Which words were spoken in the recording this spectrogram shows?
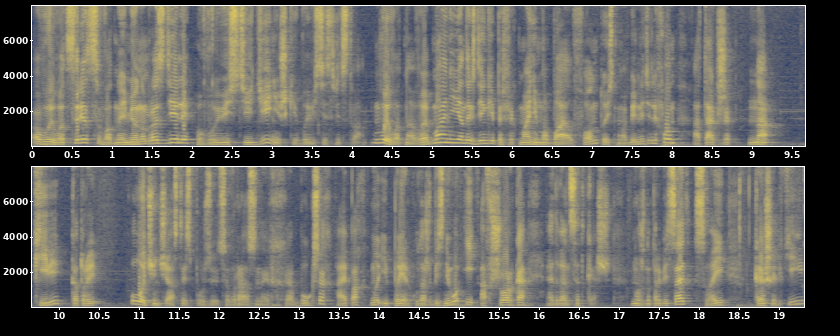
Вывод средств в одноименном разделе, вывести денежки, вывести средства. Вывод на WebMoney, Яндекс Деньги, Perfect Money, Mobile Phone, то есть на мобильный телефон, а также на Kiwi, который очень часто используется в разных буксах, айпах, ну и Payer, куда же без него, и офшорка Advanced Cash. Нужно прописать свои кошельки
